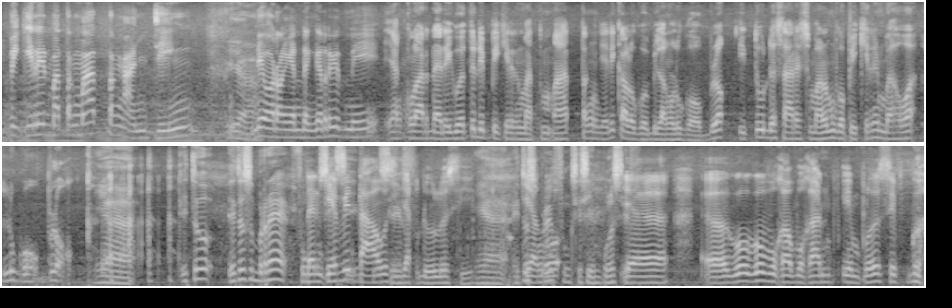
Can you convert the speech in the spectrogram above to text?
dipikirin mateng-mateng anjing. Iya. Ini orang yang dengerin nih, yang keluar dari gue tuh dipikirin mateng-mateng. Jadi kalau gue bilang lu goblok, itu udah sehari semalam gue pikirin bahwa lu goblok. ya itu itu sebenarnya fungsi Dan si Kevin tahu sejak dulu sih. ya itu sebenarnya fungsi si impulsif Ya, gue gue bukan bukan impulsif gue.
